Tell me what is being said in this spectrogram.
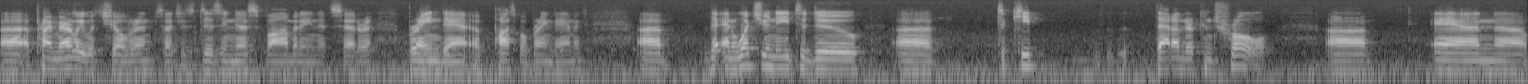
uh, primarily with children, such as dizziness, vomiting, etc., brain da uh, possible brain damage, uh, and what you need to do uh, to keep that under control. Uh, and uh,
